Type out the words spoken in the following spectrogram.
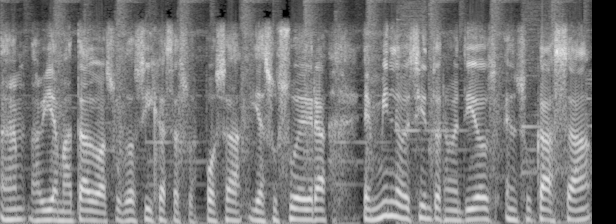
Eh. Había matado a sus dos hijas, a su esposa y a su suegra en 1992 en su casa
